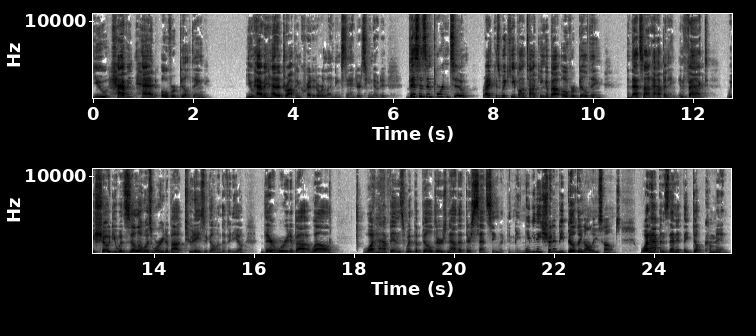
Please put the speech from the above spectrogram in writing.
You haven't had overbuilding. You haven't had a drop in credit or lending standards, he noted. This is important too, right? Because we keep on talking about overbuilding, and that's not happening. In fact, we showed you what Zillow was worried about two days ago in the video. They're worried about, well, what happens with the builders now that they're sensing like maybe they shouldn't be building all these homes? What happens then if they don't come in?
